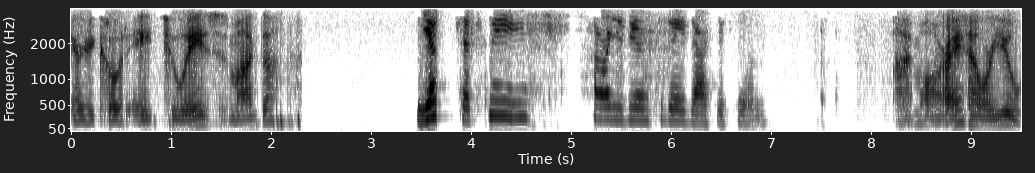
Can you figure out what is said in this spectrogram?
Area code 828 this is Magda. Yep, that's me. How are you doing today, Dr. Tim? I'm all right. How are you?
